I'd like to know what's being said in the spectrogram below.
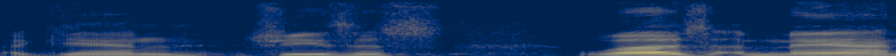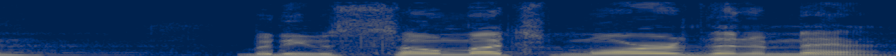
Again, Jesus was a man, but he was so much more than a man.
